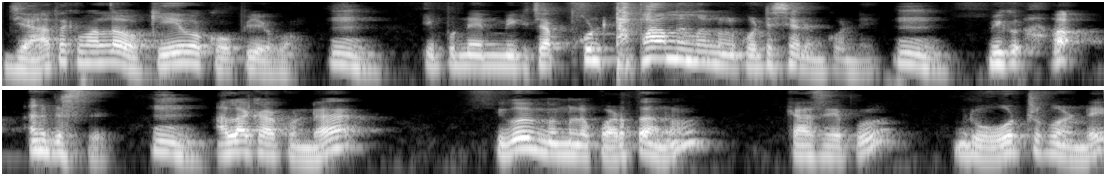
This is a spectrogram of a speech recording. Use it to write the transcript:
జాతకం వల్ల ఒకే ఒక ఉపయోగం. ఇప్పుడు నేను మీకు చెప్పుకుంటే టపా మిమ్మల్ని కొట్టేశారు అనుకోండి మీకు అనిపిస్తుంది. అలా కాకుండా ఇగో మిమ్మల్ని కొడతాను కాసేపు మీరు ఓర్చుకోండి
